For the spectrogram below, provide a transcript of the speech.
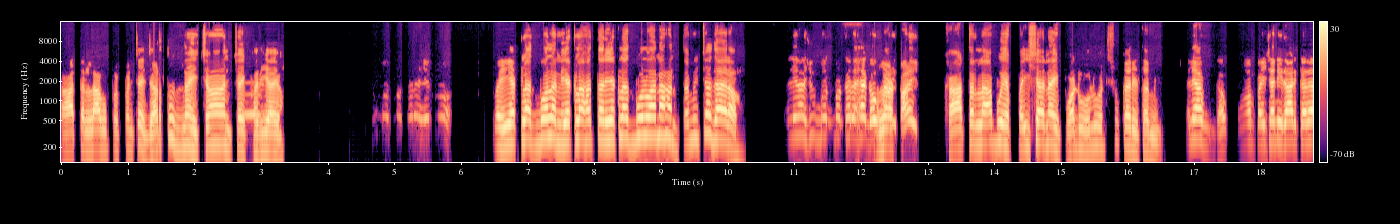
ખાતર લાવ ઉપર પણ ચાય જડતું જ નહીં. ચન ચાય ફરી આવ્યો ભાઈ એકલા જ બોલે ને એકલા અત્યારે એકલા જ બોલવાના હે ને. તમે ચા જાય રહો. હે? ઘઉં ખાતર લાવવું એ પૈસા નહીં. પડું ઓલું શું કર્યું તમે? એટલે આમ પૈસાની રાડ કરે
